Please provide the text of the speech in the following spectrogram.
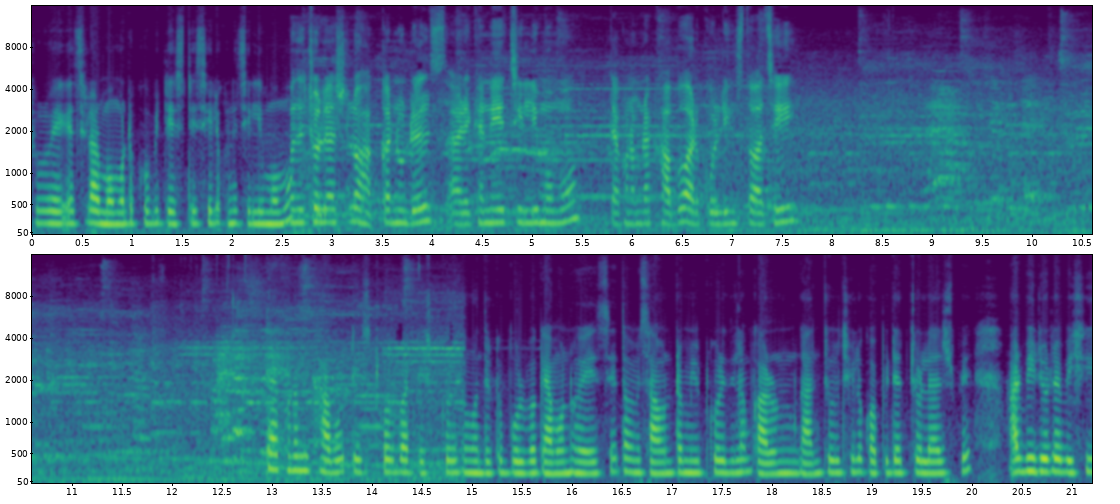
শুরু হয়ে গেছিল আর মোমোটা খুবই টেস্টি ছিল ওখানে চিলি মোমো। আমাদের চলে আসলো হাক্কা নুডলস আর এখানে চিলি মোমো। এখন আমরা খাব আর কোল্ড ড্রিঙ্কস তো আছেই। এখন আমি খাব টেস্ট করব আর টেস্ট করে তোমাদেরকে বলব কেমন হয়েছে। তো আমি সাউন্ডটা মিউট করে দিলাম, কারণ গান চলছিল কপিটার চলে আসবে। আর ভিডিওটা বেশি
